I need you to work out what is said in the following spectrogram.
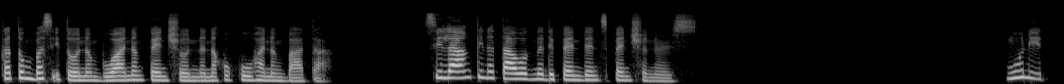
Katumbas ito ng buwanang pensyon na nakukuha ng bata. Sila ang tinatawag na dependents pensioners. Ngunit,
